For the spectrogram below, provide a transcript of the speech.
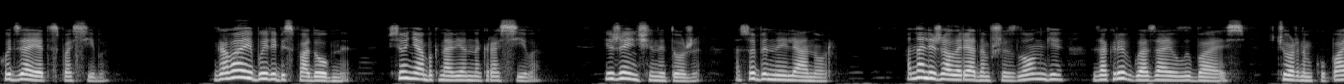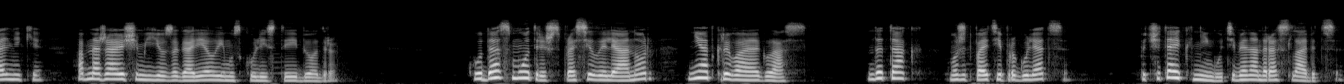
хоть за это спасибо. Гавайи были бесподобны, все необыкновенно красиво. И женщины тоже, особенно Элеонор. Она лежала рядом в шезлонге, закрыв глаза и улыбаясь, в черном купальнике, обнажающем ее загорелые мускулистые бедра. «Куда смотришь?» — спросил Элеонор, не открывая глаз. «Да так, может, пойти прогуляться?» «Почитай книгу, тебе надо расслабиться.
